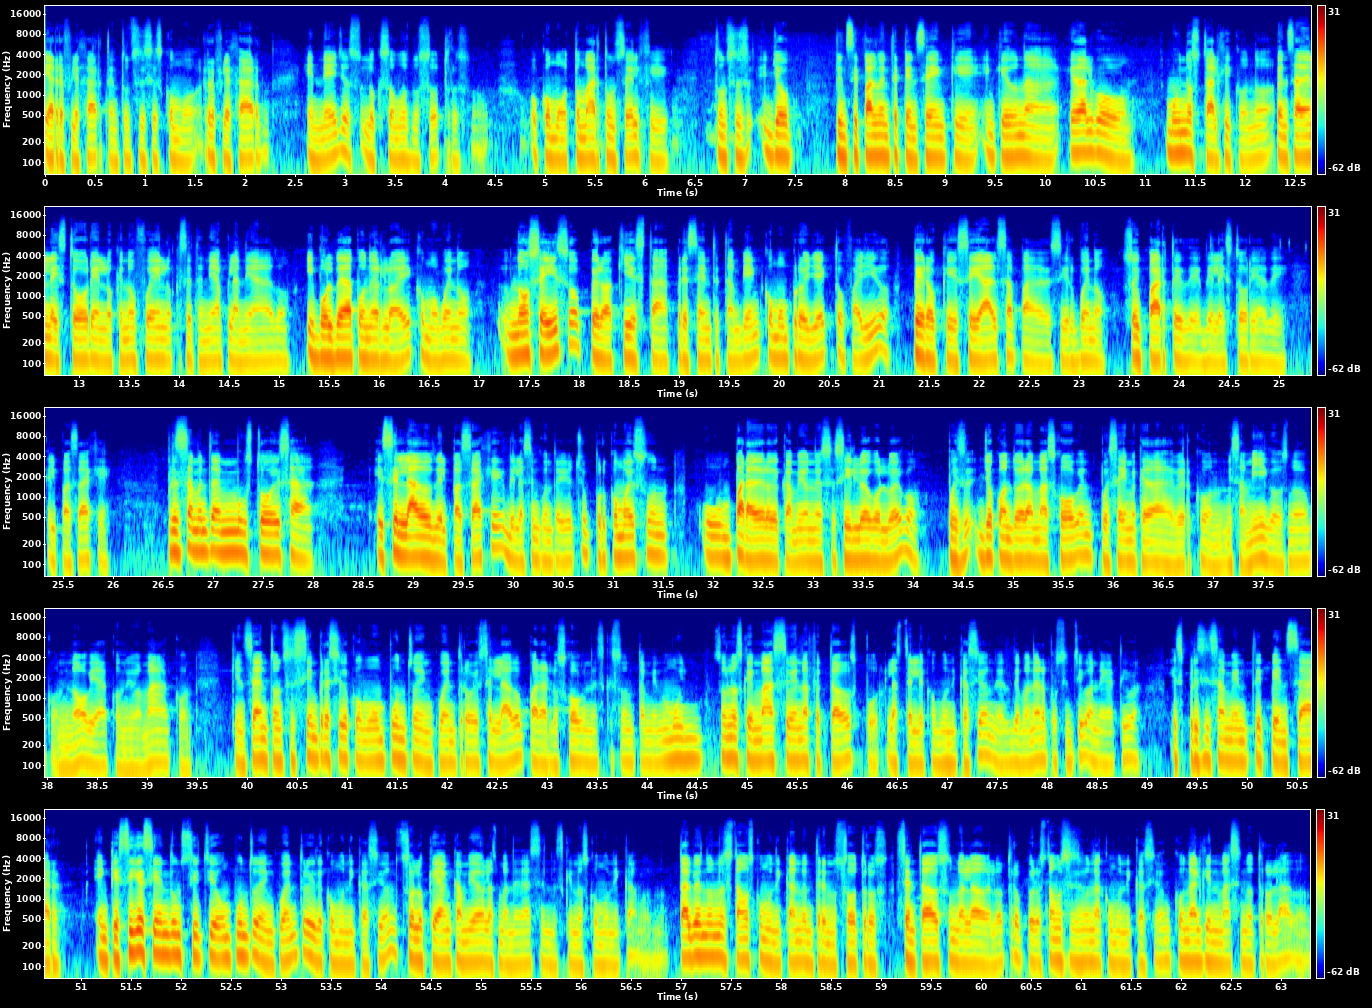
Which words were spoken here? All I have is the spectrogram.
y a reflejarte. Entonces es como reflejar en ellos lo que somos nosotros, o como tomarte un selfie. Entonces yo principalmente pensé en que, en que una, era algo muy nostálgico, ¿no? Pensar en la historia, en lo que no fue, en lo que se tenía planeado y volver a ponerlo ahí como, bueno, no se hizo, pero aquí está presente también como un proyecto fallido, pero que se alza para decir, bueno, soy parte de, de la historia del el pasaje. Precisamente a mí me gustó esa, ese lado del pasaje de la 58 por cómo es un, un paradero de camiones así luego, luego. Pues yo cuando era más joven, pues ahí me quedaba a ver con mis amigos, ¿no? Con mi novia, con mi mamá, con quien sea. Entonces siempre ha sido como un punto de encuentro ese lado para los jóvenes que son también muy, son los que más se ven afectados por las telecomunicaciones, de manera positiva o negativa. Es precisamente pensar en que sigue siendo un sitio, un punto de encuentro y de comunicación, solo que han cambiado las maneras en las que nos comunicamos. Tal vez no nos estamos comunicando entre nosotros sentados uno al lado del otro, pero estamos haciendo una comunicación con alguien más en otro lado.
